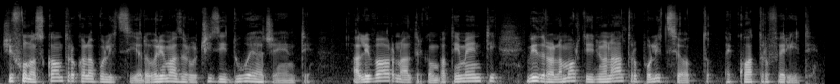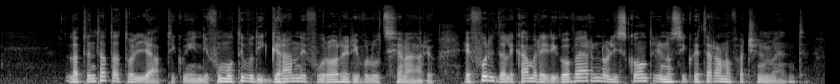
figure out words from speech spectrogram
ci fu uno scontro con la polizia dove rimasero uccisi due agenti. A Livorno altri combattimenti videro la morte di un altro poliziotto e quattro feriti. L'attentato a Togliatti, quindi, fu motivo di grande furore rivoluzionario e fuori dalle camere di governo gli scontri non si quietarono facilmente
